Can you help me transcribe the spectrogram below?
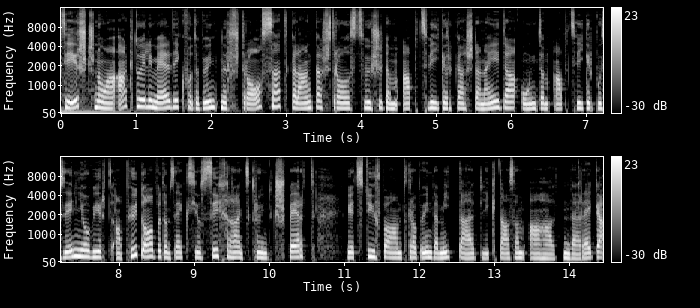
Zuerst noch eine aktuelle Meldung von der Bündner Strasse. Die Galanka-Strasse zwischen dem Abzweiger Castaneda und dem Abzweiger Busenio wird ab heute Abend um 6 Uhr aus Sicherheitsgründen gesperrt. Wie das Tiefbauamt Graubünden mitteilt, liegt das am anhaltenden Regen.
